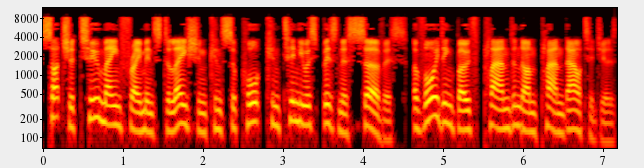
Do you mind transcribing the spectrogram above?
Such a two-mainframe installation can support continuous business service, avoiding both planned and unplanned outages.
